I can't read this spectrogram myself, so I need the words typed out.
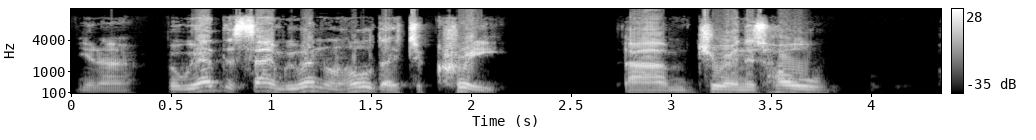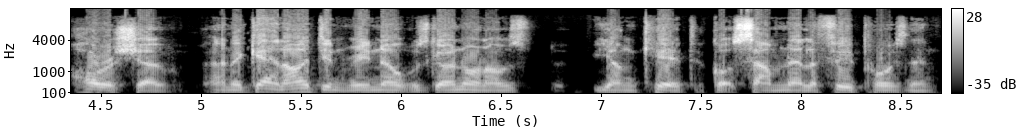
you know, but we had the same. We went on holiday to Crete um, during this whole horror show. And again, I didn't really know what was going on. I was a young kid, got salmonella food poisoning.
